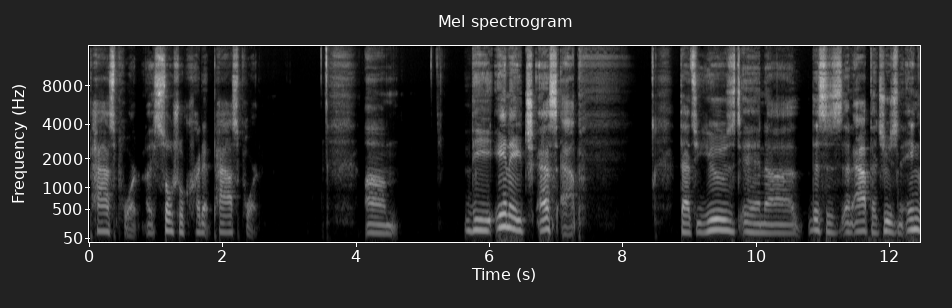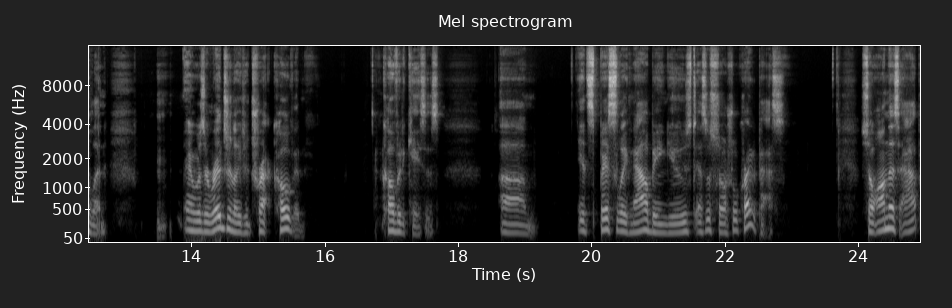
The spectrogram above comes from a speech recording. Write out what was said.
passport, a social credit passport. Um, the NHS app that's used in uh, this is an app that's used in England and was originally to track COVID, COVID cases. Um, it's basically now being used as a social credit pass. So on this app,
